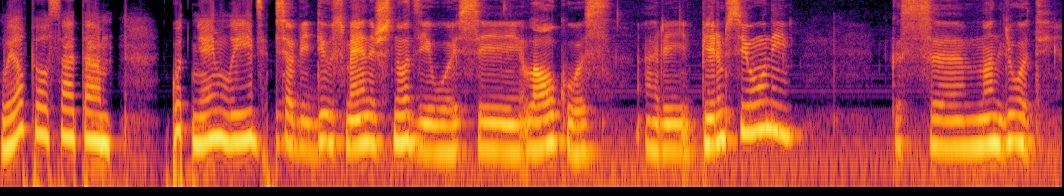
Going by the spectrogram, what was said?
lielpilsētām. Ko tu ņēmi līdzi? Es jau biju divus mēnešus nodzīvojusi laukos arī pirms jūnija, kas eh, man ļoti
